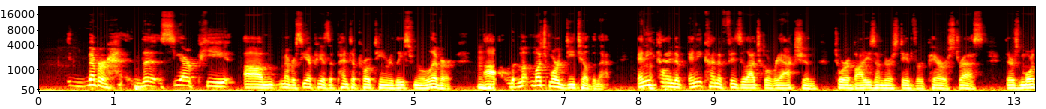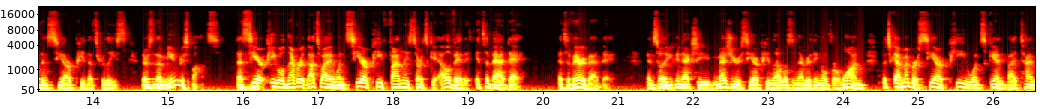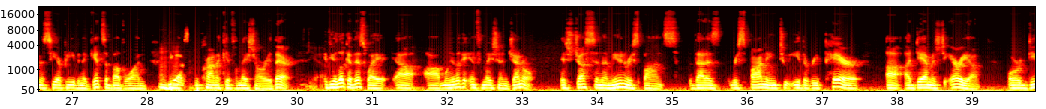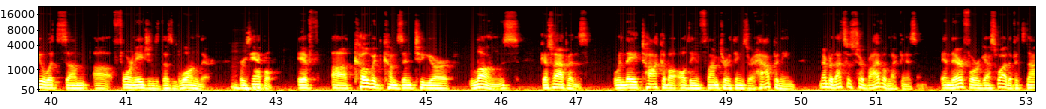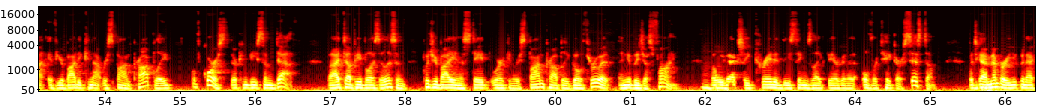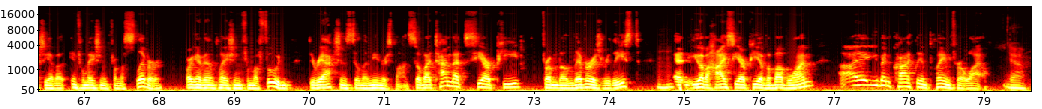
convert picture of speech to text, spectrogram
Remember the CRP. Um, remember CRP is a pentaprotein released from the liver. Mm-hmm. Uh, m- much more detailed than that. Any okay. kind of any kind of physiological reaction to where a body's under a state of repair or stress there's more than CRP that's released. There's an immune response. That mm-hmm. CRP will never, that's why when CRP finally starts to get elevated, it's a bad day. It's a very bad day. And so you can actually measure your CRP levels and everything over one. But you got to remember, CRP, once again, by the time the CRP even it gets above one, mm-hmm. you have some chronic inflammation already there. Yeah. If you look at this way, uh, um, when you look at inflammation in general, it's just an immune response that is responding to either repair uh, a damaged area or deal with some uh, foreign agent that doesn't belong there. Mm-hmm. For example, if uh, COVID comes into your lungs, guess what happens? When they talk about all the inflammatory things that are happening, remember that's a survival mechanism. And therefore, guess what? If it's not, if your body cannot respond properly, of course, there can be some death. But I tell people, I say, listen, put your body in a state where it can respond properly, go through it, and you'll be just fine. But Mhm. we've actually created these things like they are going to overtake our system. But you got to remember, you can actually have an inflammation from a sliver, or you can have inflammation from a food. The reaction is still an immune response. So by the time that CRP from the liver is released, Mhm. and you have a high CRP of above one, uh, you've been chronically inflamed for a while. Yeah.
